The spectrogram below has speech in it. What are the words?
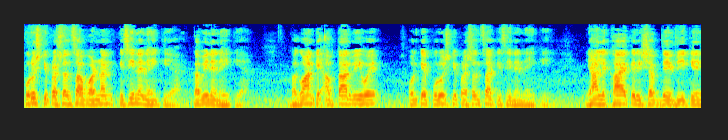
पुरुष की प्रशंसा, वर्णन किसी ने नहीं किया है, कभी ने नहीं किया है। भगवान के अवतार भी हुए, उनके पुरुष की प्रशंसा किसी ने नहीं की। यहाँ लिखा है कि ऋषभ देव जी के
